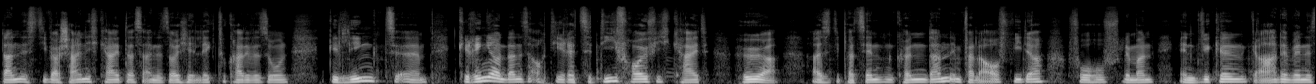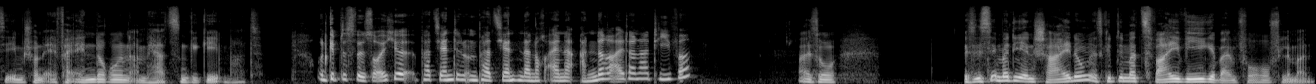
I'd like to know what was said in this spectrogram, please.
dann ist die Wahrscheinlichkeit, dass eine solche Elektrokardioversion gelingt, äh, geringer und dann ist auch die Rezidivhäufigkeit höher. Also die Patienten können dann im Verlauf wieder Vorhofflimmern entwickeln, gerade wenn es eben schon Veränderungen am Herzen gegeben hat. Und gibt es für solche Patientinnen und Patienten dann noch eine andere Alternative? Also es ist immer die Entscheidung, es gibt immer zwei Wege beim Vorhofflimmern.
